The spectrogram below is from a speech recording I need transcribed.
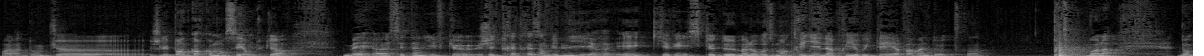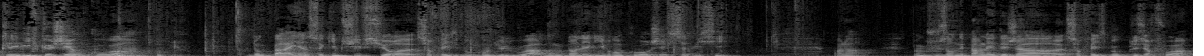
Voilà, donc je ne l'ai pas encore commencé en tout cas. Mais c'est un livre que j'ai très très envie de lire et qui risque de malheureusement griller la priorité à pas mal d'autres. Voilà. Donc les livres que j'ai en cours, donc pareil, hein, ceux qui me suivent sur, euh, sur Facebook ont dû le voir. Donc dans les livres en cours, j'ai celui-ci. Voilà. Donc je vous en ai parlé déjà euh, sur Facebook plusieurs fois.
